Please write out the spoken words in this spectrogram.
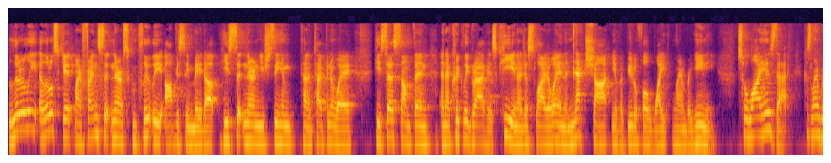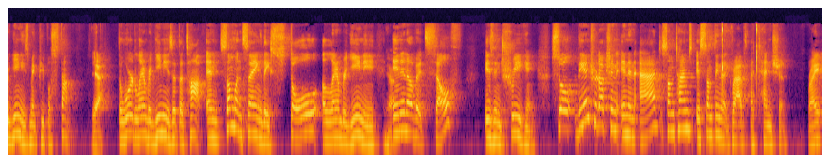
literally a little skit. My friend's sitting there, it's completely obviously made up. He's sitting there and you see him kind of typing away. He says something, and I quickly grab his key and I just slide away. And the next shot, you have a beautiful white Lamborghini. So why is that? Because Lamborghinis make people stop. Yeah. The word Lamborghini is at the top. And someone saying they stole a Lamborghini Yeah. in and of itself is intriguing. So the introduction in an ad sometimes is something that grabs attention, right?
